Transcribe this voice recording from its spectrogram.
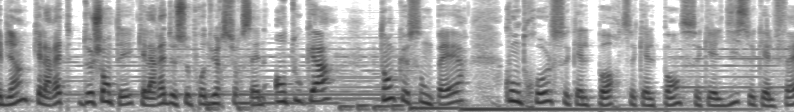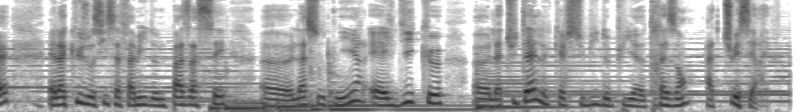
Eh bien, qu'elle arrête de chanter, qu'elle arrête de se produire sur scène. En tout cas, tant que son père contrôle ce qu'elle porte, ce qu'elle pense, ce qu'elle dit, ce qu'elle fait. Elle accuse aussi sa famille de ne pas assez euh, la soutenir et elle dit que euh, la tutelle qu'elle subit depuis 13 euh, ans a tué ses rêves.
